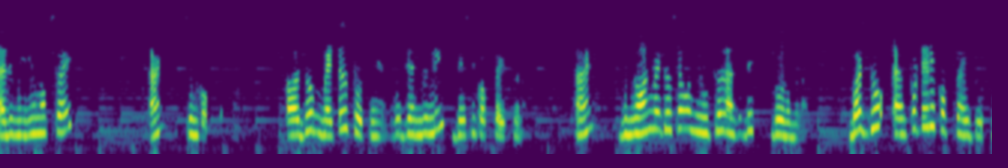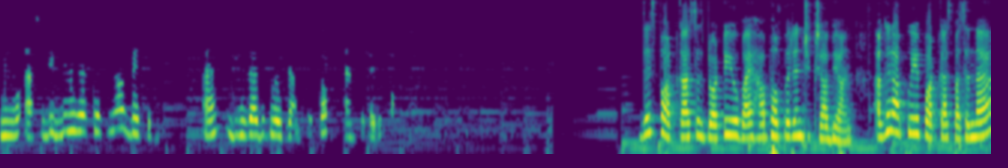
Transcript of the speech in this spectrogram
aluminium oxide and zinc oxide जो मेटल्स होते हैं, वो जनरली बेसिक ऑक्साइड बनाते हैं। एंड जो नॉन मेटल्स है, वो न्यूट्रल एसिडिक दोनों बनाते हैं। बट जो एम्फोटेरिक ऑक्साइड होती हैं, वो एसिडिक भी बिहेव करती हैं और बेसिक भी। And these are the two examples of amphoteric oxide this podcast is brought you by Hubhopper शिक्षा अभियान अगर आपको ये पॉडकास्ट पसंद आया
